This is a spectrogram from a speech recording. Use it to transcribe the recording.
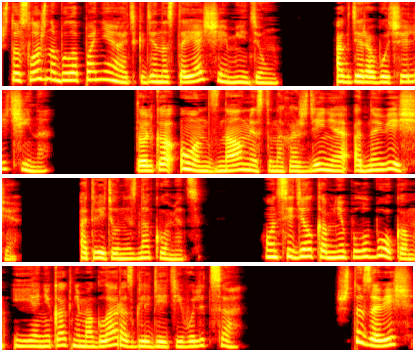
что сложно было понять, где настоящая медиум, а где рабочая личина. «Только он знал местонахождение одной вещи», — ответил незнакомец. Он сидел ко мне полубоком, и я никак не могла разглядеть его лица. «Что за вещь?»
